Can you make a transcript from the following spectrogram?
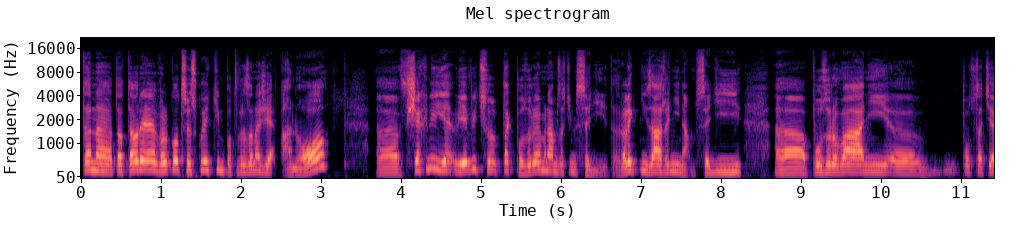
ten, ta teorie velkého třesku je tím potvrzena, že ano, Eh, všechny jevy, co tak pozorujeme, nám zatím sedí. To reliktní záření nám sedí, eh, pozorování eh, v podstatě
